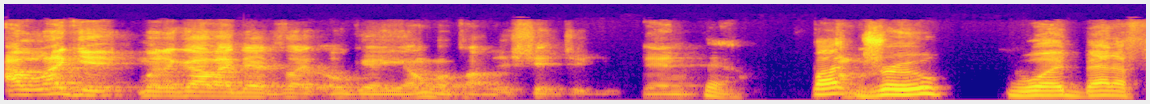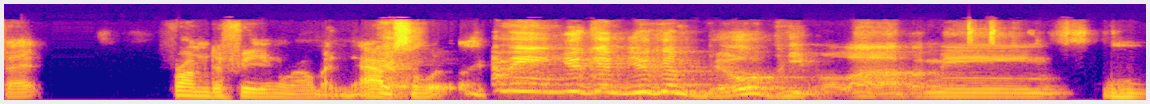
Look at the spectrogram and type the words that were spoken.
I like it when a guy like that is like, okay, I'm gonna talk this shit to you. Then But Drew would benefit from defeating Roman. Absolutely. I mean, you can you can build people up. I mean, mm-hmm.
